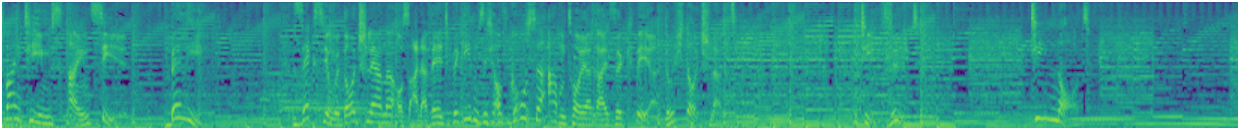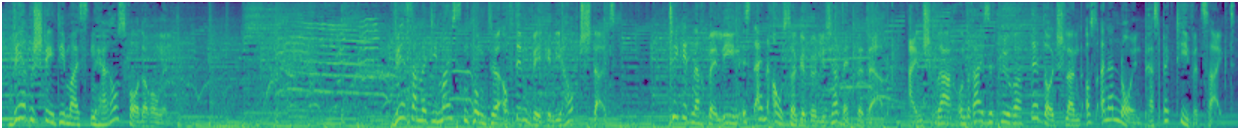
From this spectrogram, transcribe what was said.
Teams, ein Ziel. Berlin. Sechs junge Deutschlerner aus aller Welt begeben sich auf große Abenteuerreise quer durch Deutschland. Team Süd. Team Nord. Wer besteht die meisten Herausforderungen? Wer sammelt die meisten Punkte auf dem Weg in die Hauptstadt? Ticket nach Berlin ist ein außergewöhnlicher Wettbewerb. Ein Sprach- und Reiseführer, der Deutschland aus einer neuen Perspektive zeigt.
